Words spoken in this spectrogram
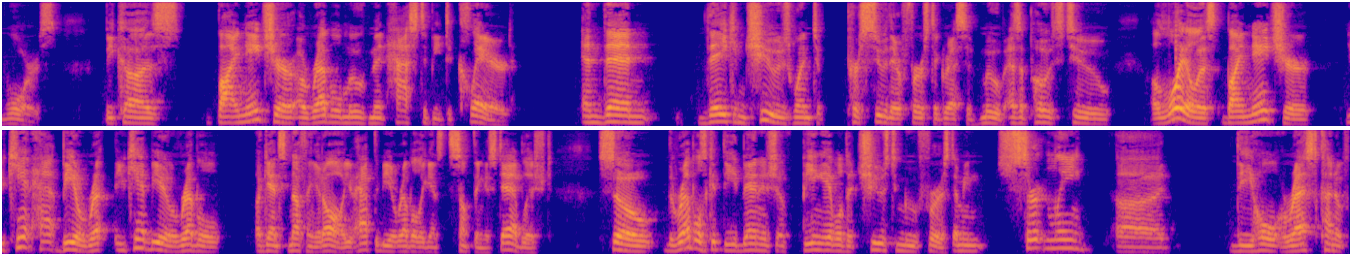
wars because by nature a rebel movement has to be declared and then they can choose when to pursue their first aggressive move as opposed to a loyalist by nature you can't have be a re- you can't be a rebel against nothing at all. You have to be a rebel against something established. So the rebels get the advantage of being able to choose to move first. I mean certainly uh, the whole arrest kind of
